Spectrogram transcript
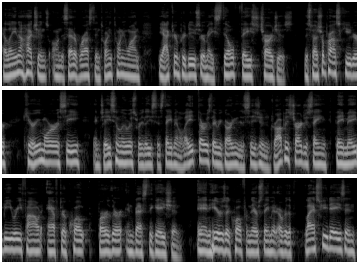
Halyna Hutchins on the set of Rust in 2021, the actor and producer may still face charges. The special prosecutor Kari Morrissey and Jason Lewis released a statement late Thursday regarding the decision to drop his charges, saying they may be refiled after, quote, further investigation. And here's a quote from their statement over the last few days in,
